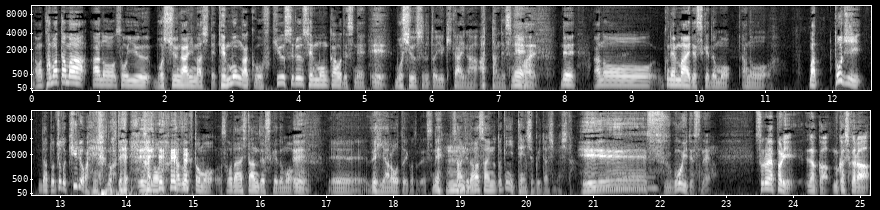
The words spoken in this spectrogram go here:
あのたまたま、あの、そういう募集がありまして、天文学を普及する専門家をですね、え募集するという機会があったんですね。えはい。で、あの9年前ですけども、あの、まあ、当時だとちょっと給料が減るので、ええ。あの、家族とも相談したんですけども、ええ。ーぜひやろうということでですね、うん。37歳の時に転職いたしました。えへえすごいですね。それはやっぱりなんか昔から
